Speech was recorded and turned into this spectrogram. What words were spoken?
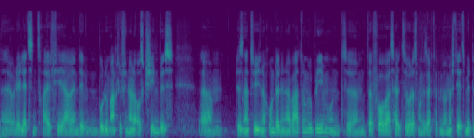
äh, oder die letzten drei, vier Jahre, dem, wo du im Achtelfinale ausgeschieden bist, ähm, ist natürlich noch unter den Erwartungen geblieben und ähm, davor war es halt so, dass man gesagt hat, man möchte jetzt mit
